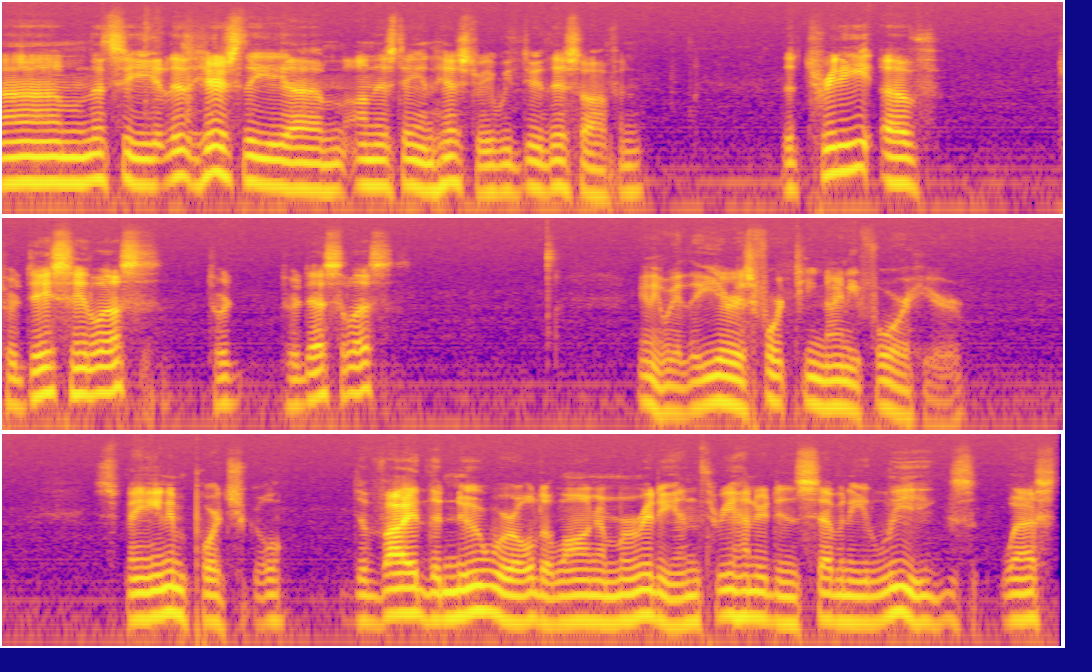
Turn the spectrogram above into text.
Um, let's see. This, here's the um, on this day in history. We do this often. The Treaty of Tordesillas. Tordesillas. Anyway, the year is 1494 here. Spain and Portugal divide the New World along a meridian 370 leagues west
